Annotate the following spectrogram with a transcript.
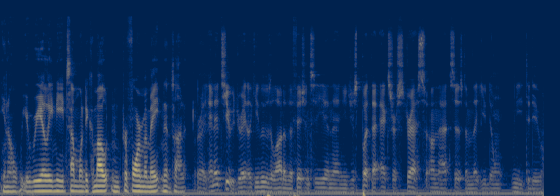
you know you really need someone to come out and perform a maintenance on it. Right, and it's huge, right? Like you lose a lot of efficiency, and then you just put that extra stress on that system that you don't need to do.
